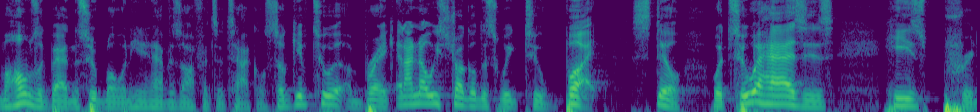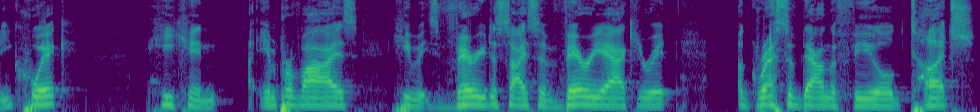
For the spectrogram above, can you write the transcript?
Mahomes looked bad in the Super Bowl when he didn't have his offensive tackle. So give Tua a break. And I know he struggled this week too, but still, what Tua has is he's pretty quick. He can improvise. He was very decisive, very accurate, aggressive down the field, touch.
